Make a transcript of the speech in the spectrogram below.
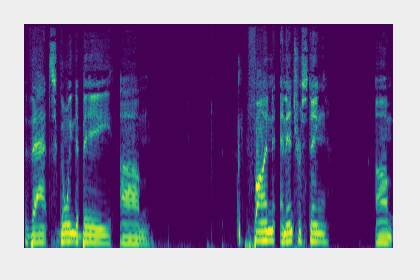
That's going to be um, fun and interesting. Um,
